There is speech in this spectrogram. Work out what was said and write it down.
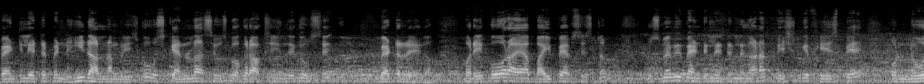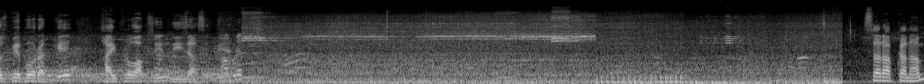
वेंटिलेटर पे नहीं डालना मरीज़ को उस कैनुला से उसको अगर ऑक्सीजन देगा उससे बेटर रहेगा। और एक और आया बाईपैप सिस्टम उसमें भी वेंटिलेटर लगाना पेशेंट के फेस पे और नोज़ पे वो रख के हाई फ्लो ऑक्सीजन दी जा सकती है। सर आपका नाम?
